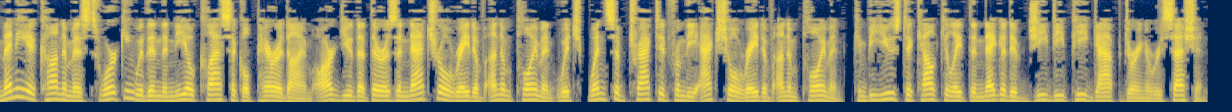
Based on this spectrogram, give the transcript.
Many economists working within the neoclassical paradigm argue that there is a natural rate of unemployment which, when subtracted from the actual rate of unemployment, can be used to calculate the negative GDP gap during a recession.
